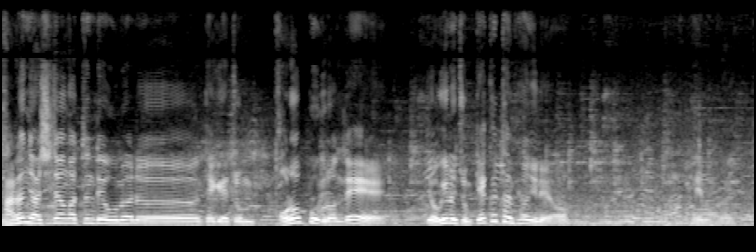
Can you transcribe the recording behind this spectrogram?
다른 야시장 같은 데 오면은 되게 좀 더럽고 그런데 여기는 좀 깨끗한 편이네요. 네, 알아요.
